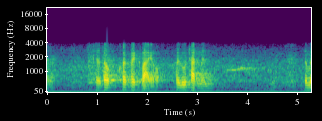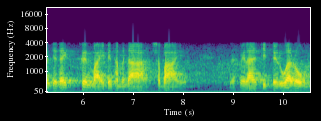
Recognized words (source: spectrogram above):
นะแล้วต้องค่อยๆคคลายออก ค่อยรู้ทันมันแล้วมันจะได้เคลื่อนไหวเป็นธรรมดาสบายนะเวลาจิตไปรู้อารมณ์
